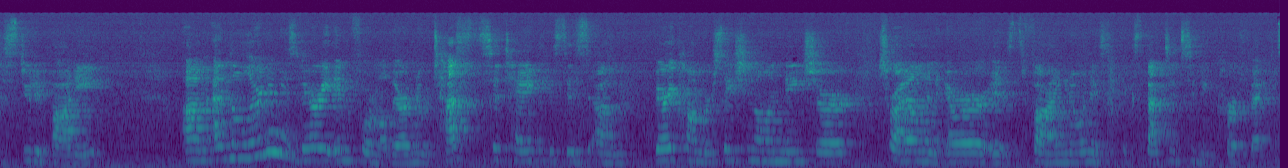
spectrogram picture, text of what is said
the student body. Um, and the learning is very informal. There are no tests to take. This is um, very conversational in nature. Trial and error is fine. No one is expected to be perfect.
